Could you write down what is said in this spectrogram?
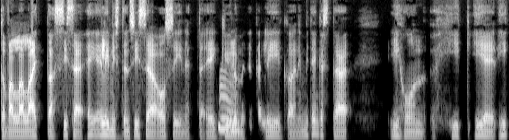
tavallaan laittaa sisä, elimistön sisäosiin, että ei mm. kylmetetä liikaa, niin mitenkäs tämä ihon hik, hik,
